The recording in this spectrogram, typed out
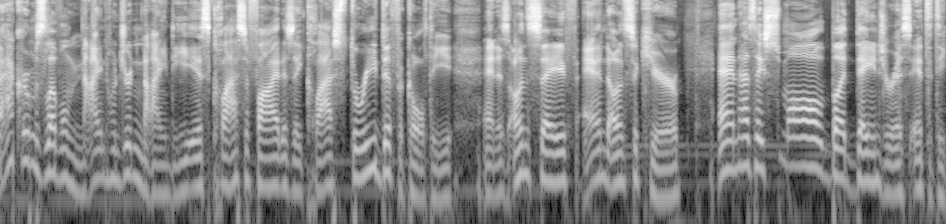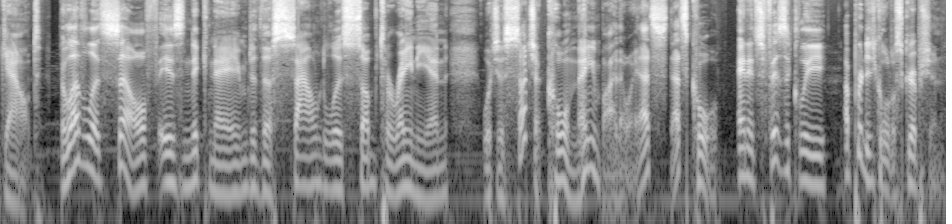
Backrooms level 990 is classified as a class 3 difficulty and is unsafe and unsecure, and has a small but dangerous entity count. The level itself is nicknamed the Soundless Subterranean, which is such a cool name by the way, that's, that's cool and it's physically a pretty cool description.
